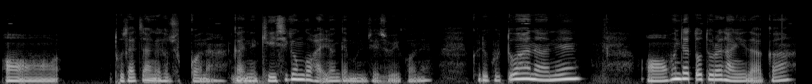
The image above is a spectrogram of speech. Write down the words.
어 도살장에서 죽거나, 그러니까는 개식용과 관련된 문제죠, 이거는. 그리고 또 하나는 어 혼자 떠돌아 다니다가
